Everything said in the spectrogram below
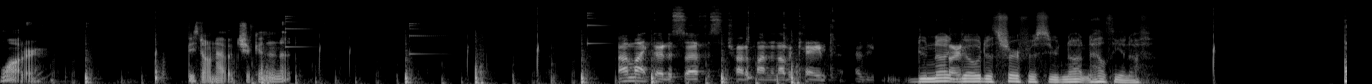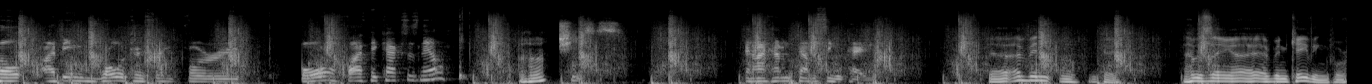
water. These don't have a chicken in it. I might go to surface and try to find another cave. Do not Sorry. go to the surface. You're not healthy enough. Well, I've been roller coastering for four five pickaxes now, Uh huh. Jesus. and I haven't found a single cave. Yeah, I've been. Oh, okay. I was saying I, I've been caving for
